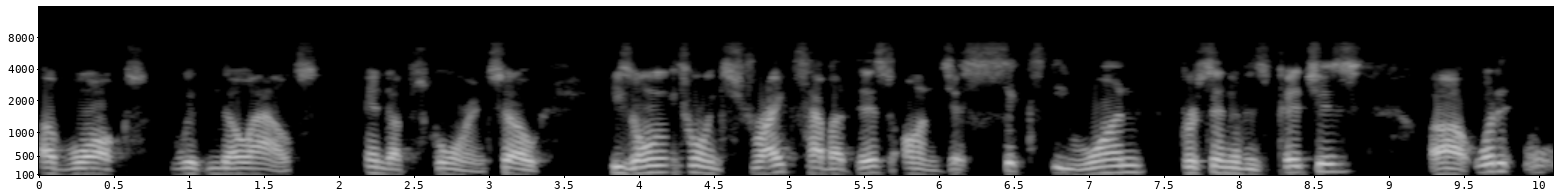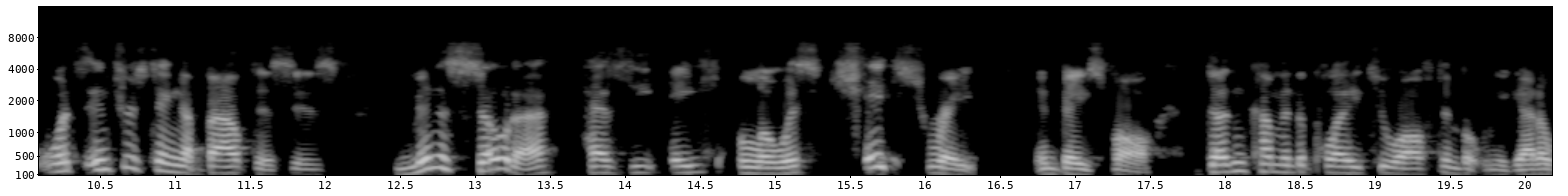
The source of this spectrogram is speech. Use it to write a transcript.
of walks with no outs end up scoring. So he's only throwing strikes. How about this on just 61% of his pitches? Uh, what what's interesting about this is Minnesota has the eighth lowest chase rate in baseball. Doesn't come into play too often, but when you got a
